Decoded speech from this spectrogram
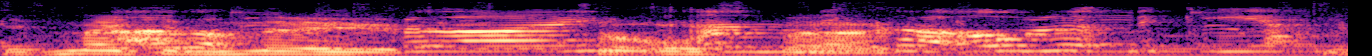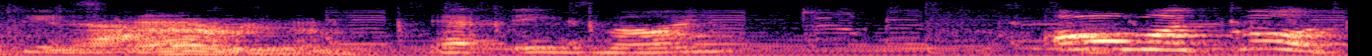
He's making the move Blind to and. Oh look, Mickey. Mkhitaryan. Yep, he's mine. Oh my god,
